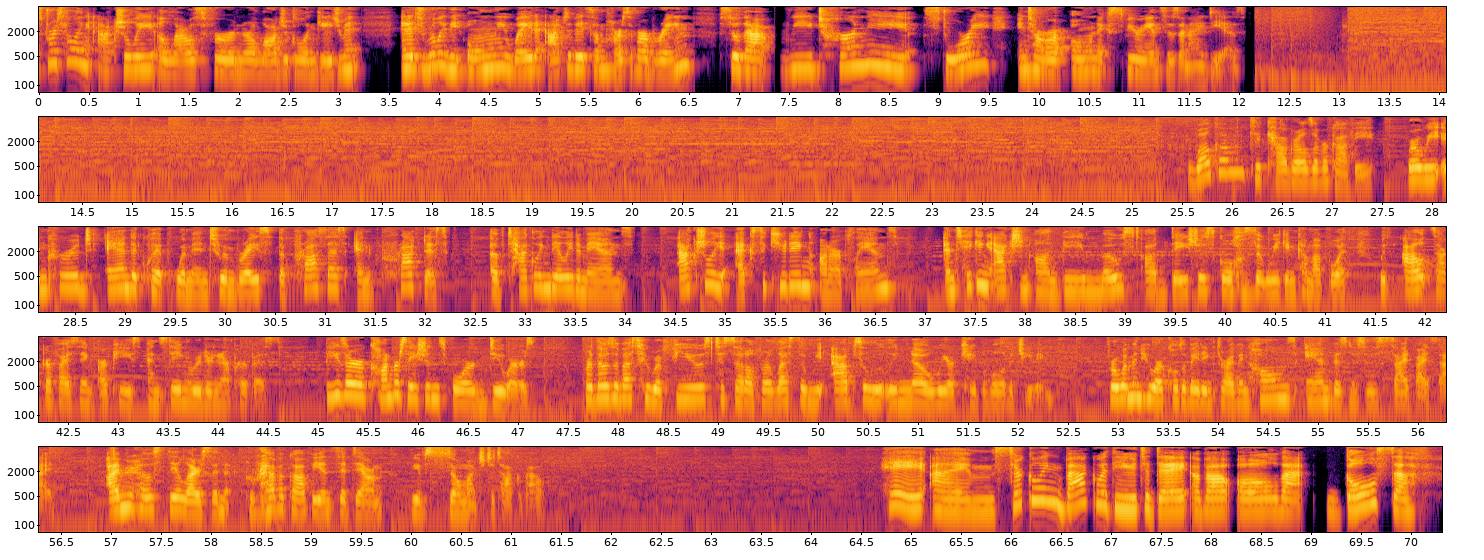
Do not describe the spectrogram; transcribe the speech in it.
storytelling actually allows for neurological engagement. And it's really the only way to activate some parts of our brain so that we turn the story into our own experiences and ideas. Welcome to Cowgirls Over Coffee, where we encourage and equip women to embrace the process and practice of tackling daily demands, actually executing on our plans, and taking action on the most audacious goals that we can come up with without sacrificing our peace and staying rooted in our purpose. These are conversations for doers, for those of us who refuse to settle for less than we absolutely know we are capable of achieving for women who are cultivating thriving homes and businesses side by side. I'm your host, Thea Larson. Grab a coffee and sit down. We have so much to talk about. Hey, I'm circling back with you today about all that goal stuff.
